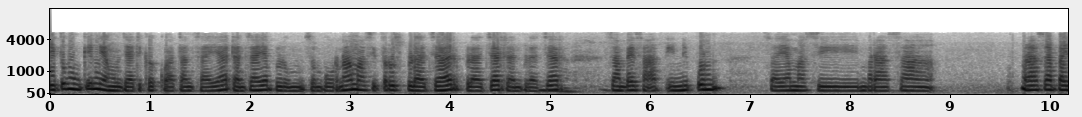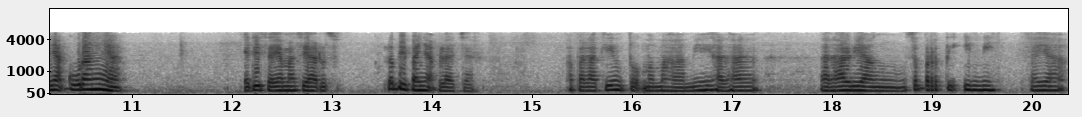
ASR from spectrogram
itu mungkin yang menjadi kekuatan saya dan saya belum sempurna, masih terus belajar, belajar dan belajar sampai saat ini pun saya masih merasa merasa banyak kurangnya. Jadi saya masih harus lebih banyak belajar. Apalagi untuk memahami hal-hal hal-hal yang seperti ini saya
